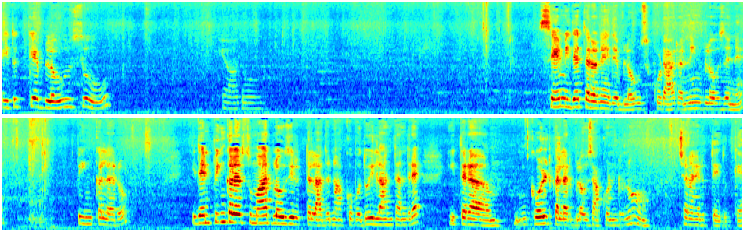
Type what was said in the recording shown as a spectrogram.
ಇದಕ್ಕೆ ಬ್ಲೌಸು ಯಾವುದು? ಸೇಮ್ ಇದೇ ಥರನೇ ಇದೆ ಬ್ಲೌಸ್ ಕೂಡ ರನ್ನಿಂಗ್ ಬ್ಲೌಸೇನೆ ಪಿಂಕ್ ಕಲರು ಇದೇನು ಪಿಂಕ್ ಕಲರ್ ಸುಮಾರು ಬ್ಲೌಸ್ ಇರುತ್ತಲ್ಲ, ಅದನ್ನು ಹಾಕೋಬೋದು. ಇಲ್ಲ ಅಂತಂದರೆ ಈ ಥರ ಗೋಲ್ಡ್ ಕಲರ್ ಬ್ಲೌಸ್ ಹಾಕೊಂಡ್ರೂ ಚೆನ್ನಾಗಿರುತ್ತೆ ಇದಕ್ಕೆ.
